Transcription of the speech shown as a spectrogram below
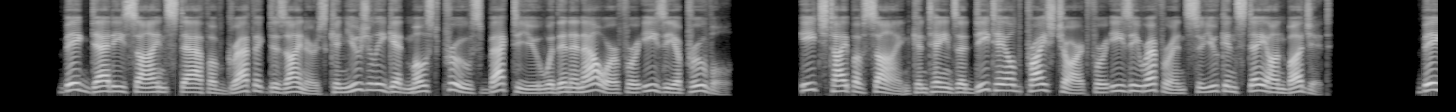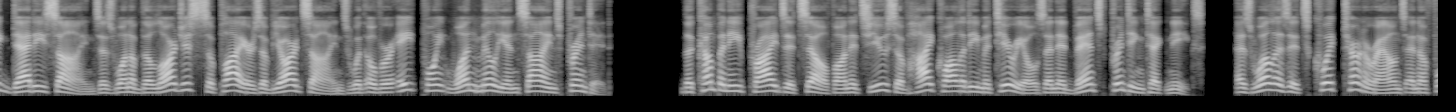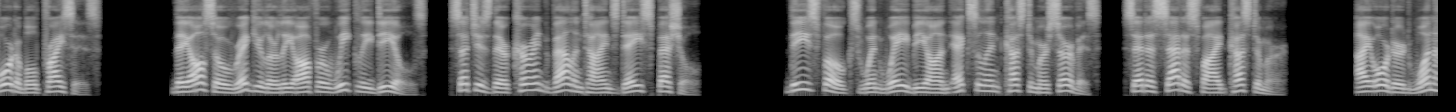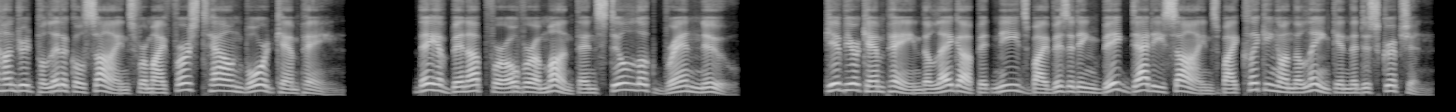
Big Daddy Sign's staff of graphic designers can usually get most proofs back to you within an hour for easy approval. Each type of sign contains a detailed price chart for easy reference so you can stay on budget. Big Daddy Signs is one of the largest suppliers of yard signs with over 8.1 million signs printed. The company prides itself on its use of high-quality materials and advanced printing techniques, as well as its quick turnarounds and affordable prices. They also regularly offer weekly deals, such as their current Valentine's Day special. These folks went way beyond excellent customer service, said a satisfied customer. I ordered 100 political signs for my first town board campaign. They have been up for over a month and still look brand new. Give your campaign the leg up it needs by visiting Big Daddy Signs by clicking on the link in the description.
